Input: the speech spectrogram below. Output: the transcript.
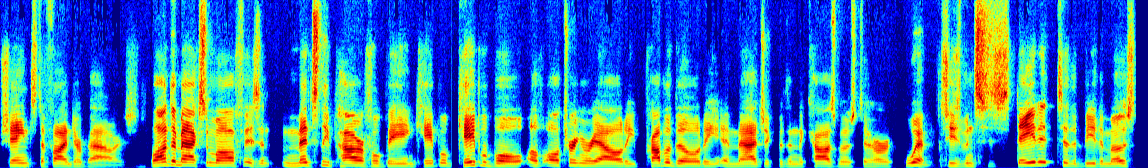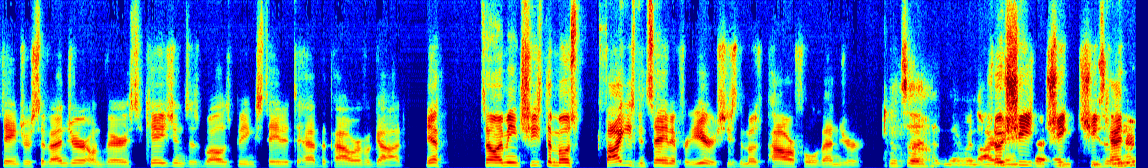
Shane's defined her powers. Wanda Maximoff is an immensely powerful being capable capable of altering reality, probability, and magic within the cosmos to her whim. She's been stated to the, be the most dangerous Avenger on various occasions, as well as being stated to have the power of a god. Yeah. So I mean, she's the most. Feige's been saying it for years. She's the most powerful Avenger. It's a, when Iron So she- she- she can-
